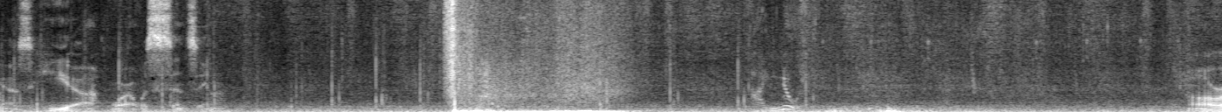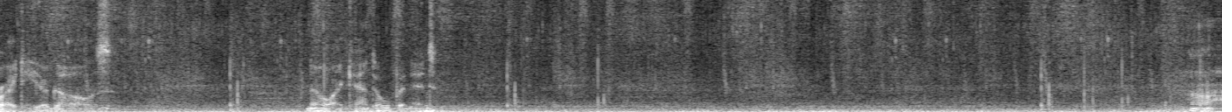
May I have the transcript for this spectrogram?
Yes, here, where I was sensing. I knew it. Alright, here goes. No, I can't open it. Huh.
